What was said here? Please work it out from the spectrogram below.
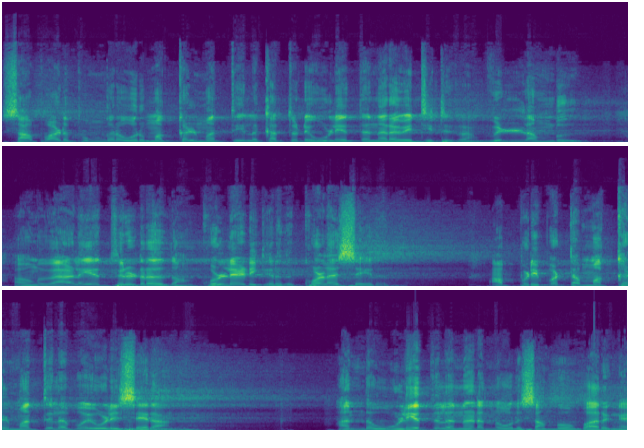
சாப்பாடு பொங்குற ஒரு மக்கள் மத்தியில் கத்துடைய ஊழியத்தை நிறைவேற்றிட்டு இருக்கிறாங்க வில்லம்பு. அவங்க வேலையை திருடுறது தான் கொள்ளையடிக்கிறது கொலை செய்கிறது அப்படிப்பட்ட மக்கள் மத்தியில் போய் ஊழி செய்கிறாங்க அந்த ஊழியத்தில் நடந்த ஒரு சம்பவம் பாருங்க.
